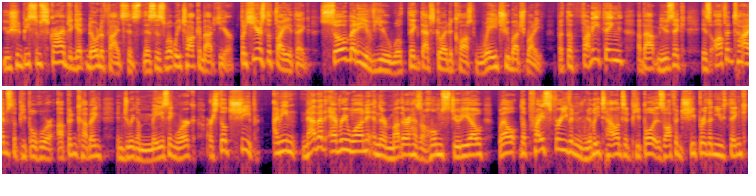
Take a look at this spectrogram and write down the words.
you should be subscribed to get notified since this is what we talk about here. But here's the funny thing, so many of you will think that's going to cost way too much money, but the funny thing about music is oftentimes the people who are up and coming and doing amazing work are still cheap. I mean, now that everyone and their mother has a home studio, well, the price for even really talented people is often cheaper than you think,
